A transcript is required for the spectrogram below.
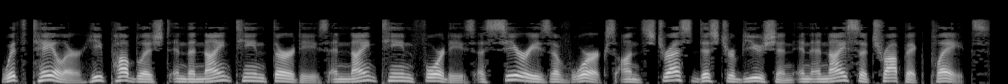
With Taylor he published in the 1930s and 1940s a series of works on stress distribution in anisotropic plates.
